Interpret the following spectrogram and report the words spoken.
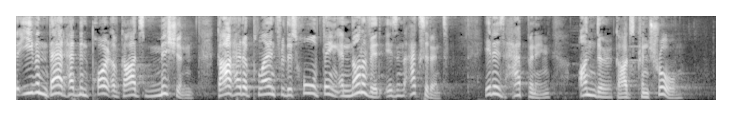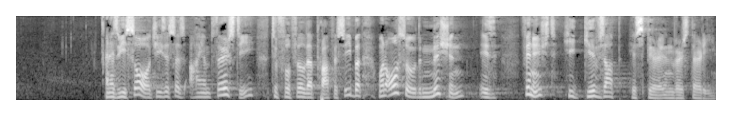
That even that had been part of God's mission. God had a plan for this whole thing, and none of it is an accident. It is happening under God's control. And as we saw, Jesus says, I am thirsty to fulfill that prophecy. But when also the mission is finished, he gives up his spirit in verse 30.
